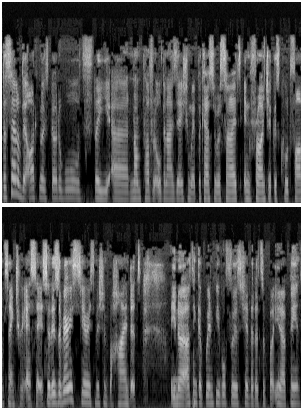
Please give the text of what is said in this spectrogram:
the sale of the artworks go towards the uh, non-profit organization where Pigcasso resides in Franschhoek. It's called Farm Sanctuary SA. So there's a very serious mission behind it. You know, I think when people first hear that it's about, you know, paint,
